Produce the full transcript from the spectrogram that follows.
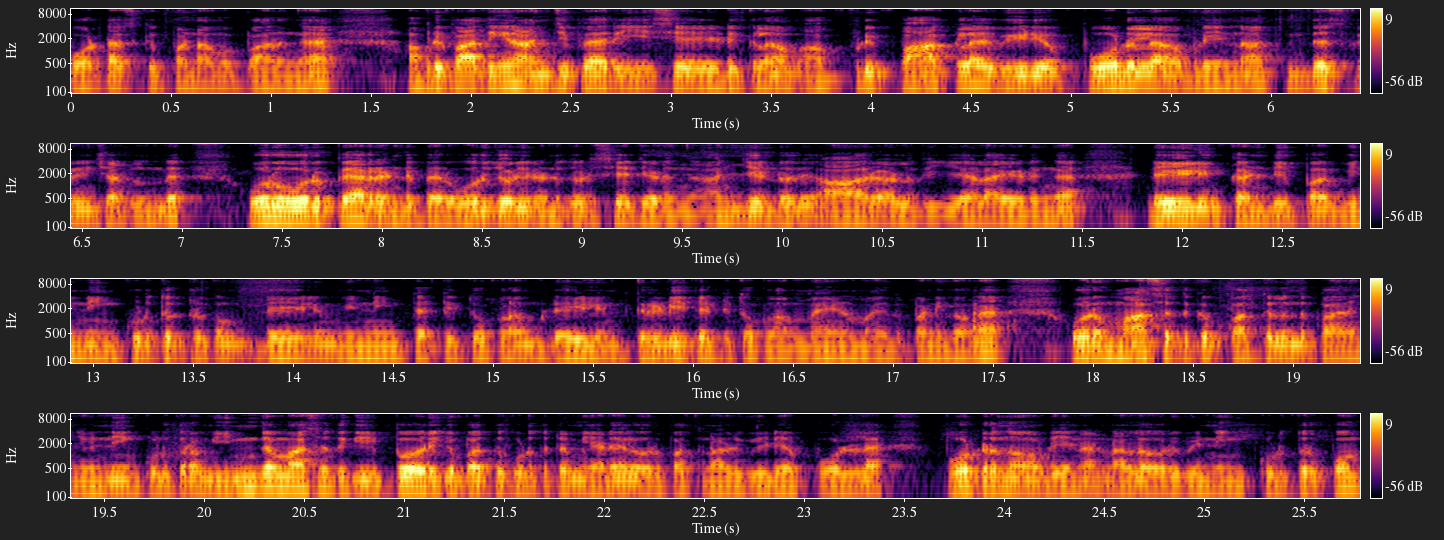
போட்டால் ஸ்கிப் பண்ணாமல் பாருங்கள் அப்படி பார்த்தீங்கன்னா அஞ்சு பேர் ஈஸியாக எடுக்கலாம். அப்படி பார்க்கல வீடியோ போடலை அப்படின்னா இந்த ஸ்க்ரீன்ஷாட்லேருந்து ஒரு ஒரு பேர் ரெண்டு பேர் ஒரு ஜோடி ரெண்டு ஜோடி சேர்த்து எடுங்க. அஞ்சுன்றது ஆறு அல்லது ஏழாக எடுங்க. டெய்லியும் கண்டிப்பாக வின்னிங் கொடுத்துட்ருக்கோம். டெய்லியும் வின்னிங் தட்டி தூக்கலாம். டெய்லியும் த்ரீ தட்டி தூக்கலாம். மே- நம்ம இது பண்ணிக்கோங்க. ஒரு மாதத்துக்கு பத்துலேருந்து பதினஞ்சு வின்னிங் கொடுக்குறோம். இந்த மாதத்துக்கு இப்போ வரைக்கும் பத்து கொடுத்துட்டோம். இடையில ஒரு பத்து நாள் வீடியோ போடல. போட்டிருந்தோம் அப்படின்னா நல்ல ஒரு வின்னிங் கொடுத்துருப்போம்.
